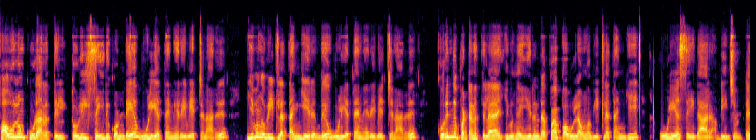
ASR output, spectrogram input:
பவுலும் கூடாரத்தில் தொழில் செய்து கொண்டே ஊழியத்தை நிறைவேற்றினாரு. இவங்க வீட்டுல தங்கி இருந்து ஊழியத்தை நிறைவேற்றினாரு. குறிந்து பட்டணத்துல இவங்க இருந்தப்ப பவுல் அவங்க வீட்டுல தங்கி ஊழியம் செய்தார் அப்படின்னு சொல்லிட்டு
